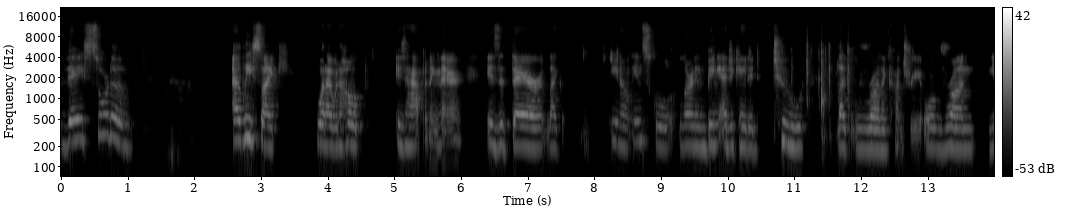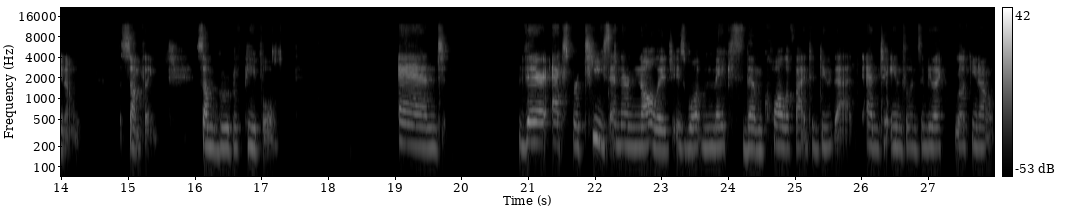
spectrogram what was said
they sort of at least like what I would hope is happening there is that they're like you know in school learning being educated to like run a country or run you know something some group of people. And their expertise and their knowledge is what makes them qualified to do that and to influence and be like look you know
